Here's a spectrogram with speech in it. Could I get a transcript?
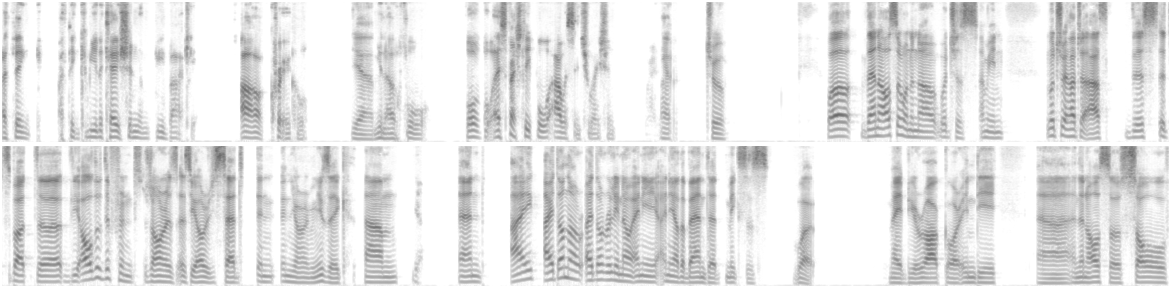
I think I think communication and feedback are critical, Yeah, you know, for for especially for our situation. Right yeah, True. Well, then I also want to know, which is, I mean, not sure how to ask this. It's about the the all the different genres, as you already said in in your music. Um, Yeah. And I I don't know. I don't really know any any other band that mixes well, maybe rock or indie, uh, and then also soul,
